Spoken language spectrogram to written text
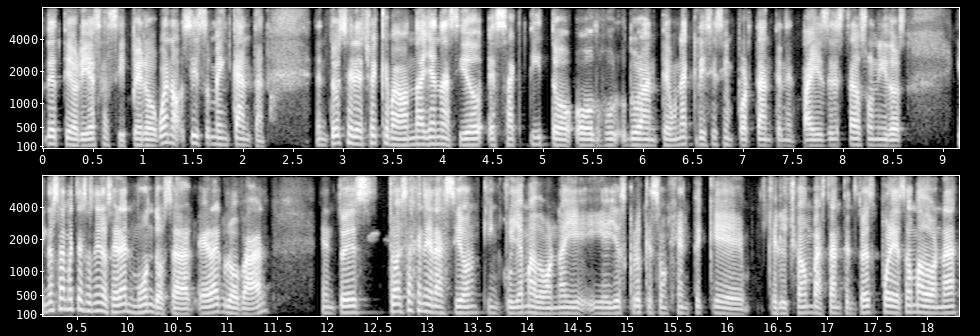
de teorías así, pero bueno, sí, me encantan. Entonces, el hecho de que Madonna haya nacido exactito o durante una crisis importante en el país de Estados Unidos, y no solamente Estados Unidos, era el mundo, o sea, era global. Entonces, toda esa generación que incluye a Madonna y, ellos creo que son gente que, que lucharon bastante. Entonces, por eso Madonna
